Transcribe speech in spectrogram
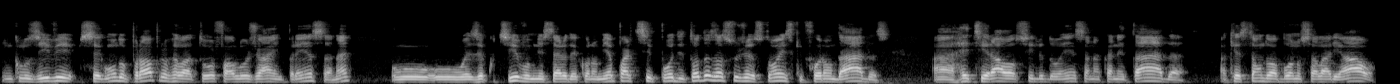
inclusive, segundo o próprio relator falou já à imprensa, né, o, o, executivo, o Ministério da Economia, participou de todas as sugestões que foram dadas a retirar o auxílio doença na canetada, a questão do abono salarial.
